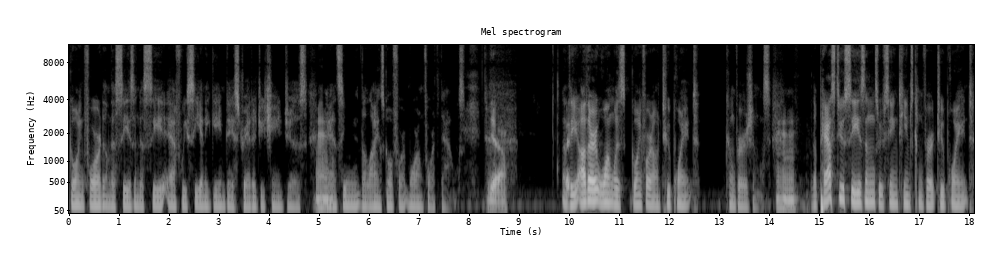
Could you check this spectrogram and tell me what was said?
going forward on this season to see if we see any game day strategy changes Mhm. and seeing the Lions go for it more on fourth downs. Yeah. Uh, The other one was going for it on two point conversions. Mm-hmm. The past two seasons, we've seen teams convert two point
